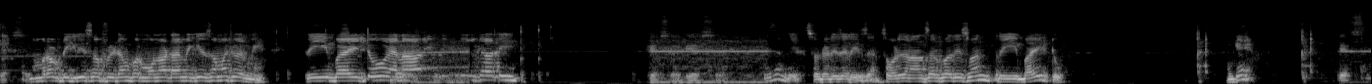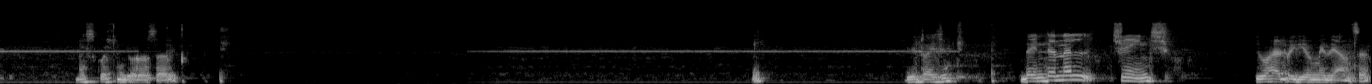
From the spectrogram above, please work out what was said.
Yes. Number of degrees of freedom for monatomic is how much for me? 3 by 2 NR into delta T. Okay, sir. Yes, sir. Isn't it? So that is the reason. So what is the answer for this one? 3 by 2. Okay. Yes. Next question, Jodo, sorry. You try to. The internal change, you had to give me the answer.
